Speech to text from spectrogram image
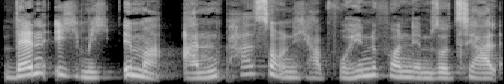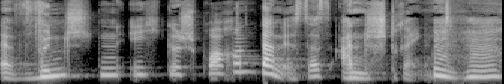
Wenn ich mich immer anpasse, und ich habe vorhin von dem sozial erwünschten Ich gesprochen, dann ist das anstrengend. Mhm.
